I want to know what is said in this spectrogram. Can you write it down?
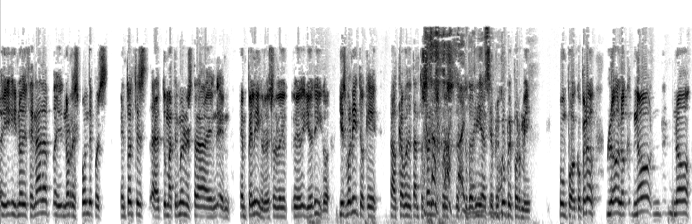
y, no dice nada, y no responde, pues entonces tu matrimonio está en, peligro, eso es lo que yo digo. Y es bonito que al cabo de tantos años, pues todavía se preocupe por mí un poco. Pero lo, no, no,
